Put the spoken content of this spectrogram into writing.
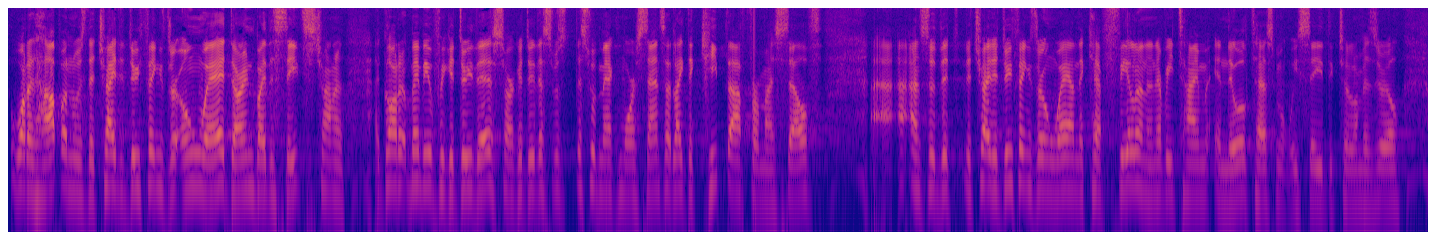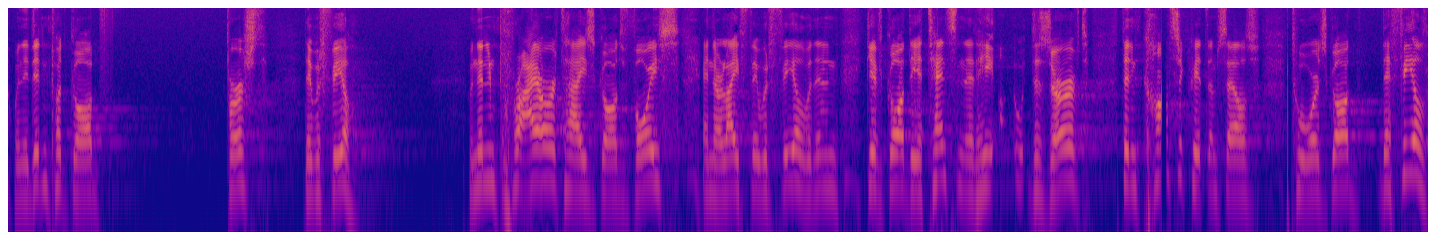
what had happened was they tried to do things their own way down by the seats, trying to, God, maybe if we could do this or I could do this, was, this would make more sense. I'd like to keep that for myself. Uh, and so they, they tried to do things their own way and they kept failing. And every time in the Old Testament we see the children of Israel, when they didn't put God first, they would fail. When they didn't prioritize God's voice in their life, they would fail. When they didn't give God the attention that He deserved, didn't consecrate themselves towards God, they failed.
